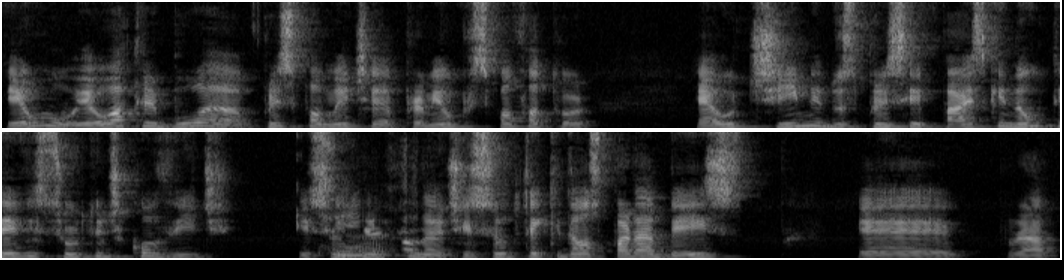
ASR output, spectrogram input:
eu, eu atribuo, principalmente, para mim, é o principal fator. É o time dos principais que não teve surto de Covid. Isso é Sim. é impressionante. Isso tem que dar os parabéns é, para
